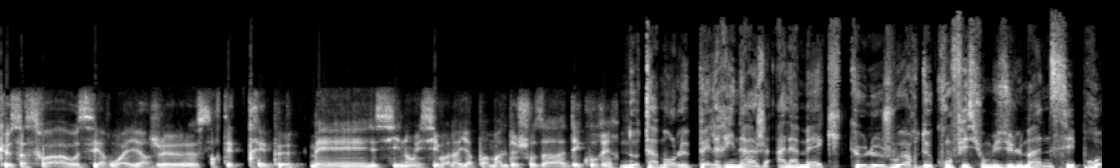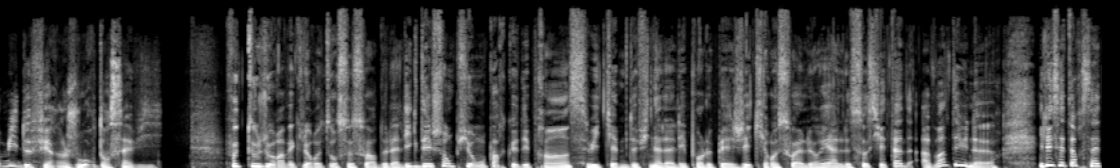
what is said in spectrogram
Que ça soit au CR ou ailleurs, je sortais très peu. Mais sinon, ici, voilà, il y a pas mal de choses à découvrir. Notamment le pèlerinage à la Mecque que le joueur de confession musulmane s'est promis de faire un jour dans sa vie. Foot toujours avec le retour ce soir de la Ligue des Champions au Parc des Princes, huitième de finale aller pour le PSG qui reçoit le Real Sociedad à 21h. Il est 7h07.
